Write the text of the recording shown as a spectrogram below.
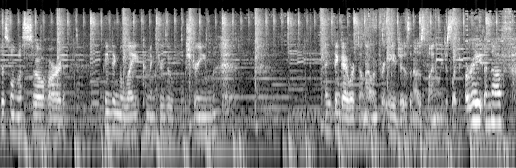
This one was so hard. Painting the light coming through the stream. I think I worked on that one for ages and I was finally just like, all right, enough.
